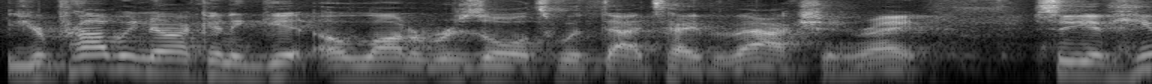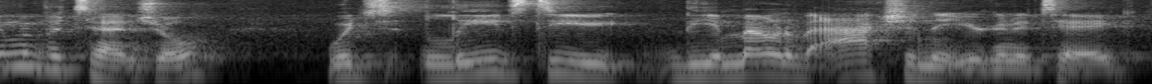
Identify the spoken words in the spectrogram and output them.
You're probably not going to get a lot of results with that type of action, right? So you have human potential, which leads to the amount of action that you're going to take,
